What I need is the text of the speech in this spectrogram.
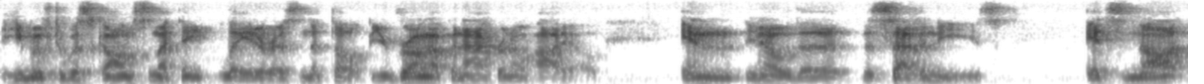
he moved to Wisconsin, I think, later as an adult. But you're growing up in Akron, Ohio, in you know the the 70s. It's not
